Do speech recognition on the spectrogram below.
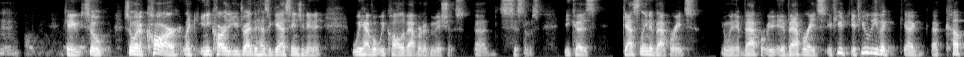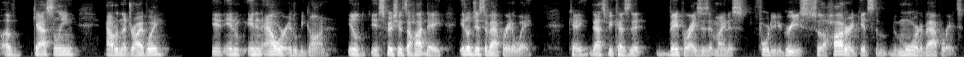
Mm-mm. Okay, so so in a car, like any car that you drive that has a gas engine in it, we have what we call evaporative emissions uh, systems because gasoline evaporates, and when it, evapor- it evaporates, if you if you leave a, a, a cup of gasoline out in the driveway, it, in in an hour it'll be gone. It'll especially if it's a hot day, it'll just evaporate away. Okay, that's because it vaporizes at minus 40 degrees. So the hotter it gets, the, the more it evaporates.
